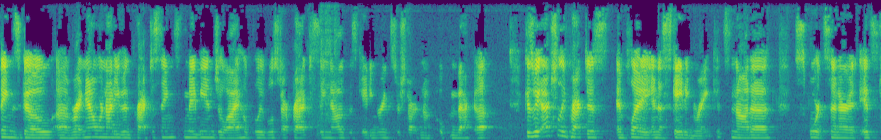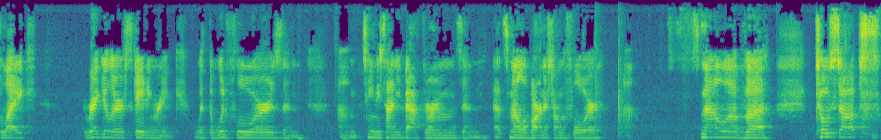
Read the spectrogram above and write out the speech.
things go. Uh, right now, we're not even practicing. Maybe in July, hopefully, we'll start practicing now that the skating rinks are starting to open back up. Because we actually practice and play in a skating rink. It's not a sports center. It's like regular skating rink with the wood floors and um, teeny tiny bathrooms and that smell of varnish on the floor, uh, smell of uh, toe stops,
